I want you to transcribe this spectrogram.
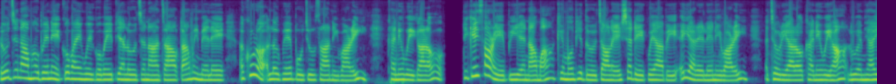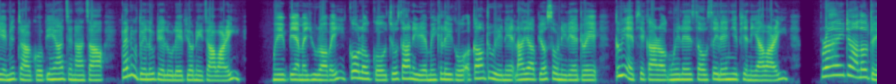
လိုချင်တာမဟုတ်ဘဲနဲ့ကိုယ်ပိုင်ငွေကိုပဲပြန်လိုချင်တာကြောင့်တောင်းမိမယ်လေအခုတော့အလုပ်ပဲပိုကြိုးစားနေပါရီခိုင်နေဝေကတော့ဒီကိစ္စတွေပြီးတဲ့နောက်မှာခင်မွန်းဖြစ်သူကြောင့်လည်းရှက်တွေကြွရပြီးအိပ်ရတဲ့လဲနေပါရီအချို့တွေကတော့ခိုင်နေဝေဟာလူအများရဲ့မြတ်တာကိုပြင်ရချင်တာကြောင့်ပန်းတူသွေးလုပ်တယ်လို့လည်းပြောနေကြပါရီငွေပြန်မယူတော့ပဲကိုယ့်အလုပ်ကိုစူးစမ်းနေတဲ့မိန်းကလေးကိုအကောင့်တူတွေနဲ့လာရောက်ပြောဆိုနေတဲ့အတွက်သူ့ရဲ့ဖြစ်ကတော့ငွေလဲစုံစိတ်လဲညစ်ဖြစ်နေရပါရီ ပရိုက်တာလုပ်တွေ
